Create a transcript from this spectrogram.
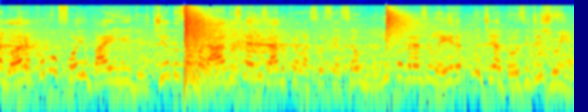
agora como foi o baile do Dia dos Namorados realizado pela Associação Nipo Brasileira no dia 12 de junho.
